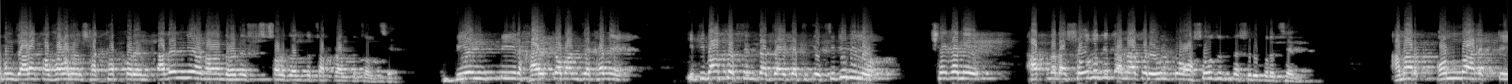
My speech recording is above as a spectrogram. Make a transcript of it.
এবং যারা কথা বলেন, সাক্ষাৎ করেন, তাদের নিয়েও নানান ধরনের ষড়যন্ত্র চক্রান্ত চলছে। বিএনপির হাইকমান্ড যেখানে ইতিবাচক চিন্তার জায়গা থেকে চিঠি দিল, সেখানে আপনারা সহযোগিতা না করে উল্টো অসহযোগিতা শুরু করেছেন। আমার অন্য আরেকটি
